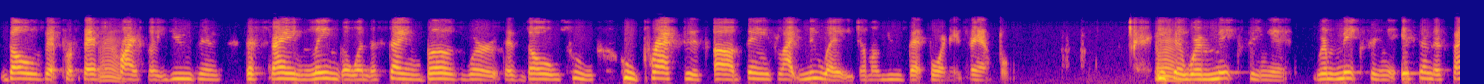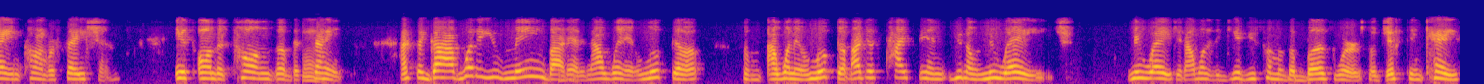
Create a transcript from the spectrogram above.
Those that profess mm. Christ are using the same lingo and the same buzzwords as those who who practice uh, things like New Age. I'm gonna use that for an example. He mm. said we're mixing it. We're mixing it. It's in the same conversation. It's on the tongues of the mm. saints. I said, God, what do you mean by that? And I went and looked up. So I went and looked up. I just typed in, you know, New Age, New Age, and I wanted to give you some of the buzzwords. So just in case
